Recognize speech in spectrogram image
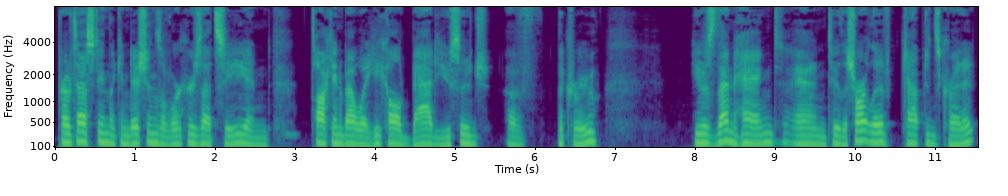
protesting the conditions of workers at sea and talking about what he called bad usage of the crew. He was then hanged, and to the short lived captain's credit,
